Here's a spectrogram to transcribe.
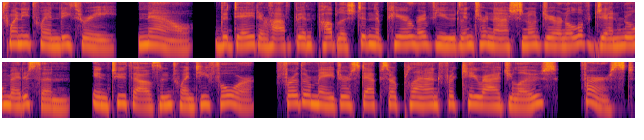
2023. Now, the data have been published in the peer-reviewed International Journal of General Medicine. In 2024, further major steps are planned for Carragelose. First,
